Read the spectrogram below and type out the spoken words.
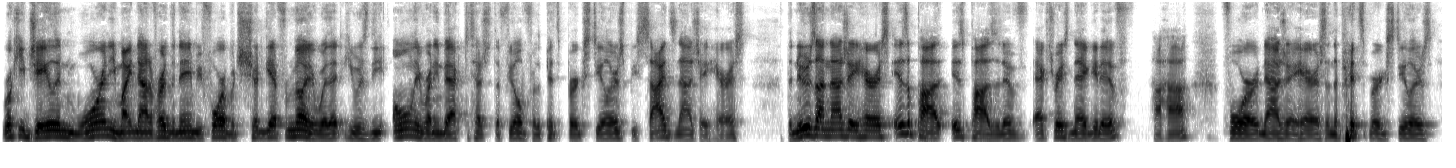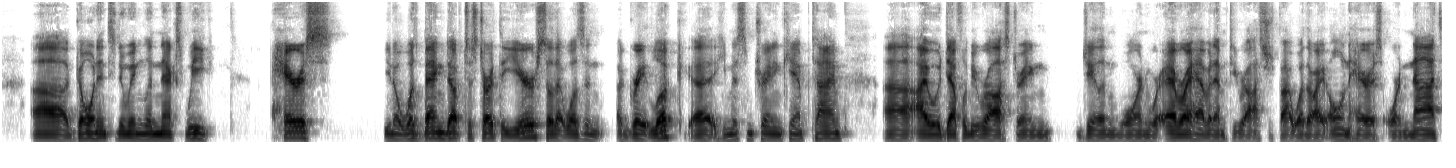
Rookie Jaylen Warren, you might not have heard the name before, but should get familiar with it. He was the only running back to touch the field for the Pittsburgh Steelers besides Najee Harris. The news on Najee Harris is a po- is positive. X-rays negative, haha, for Najee Harris and the Pittsburgh Steelers uh, going into New England next week. Harris, you know, was banged up to start the year, so that wasn't a great look. Uh, he missed some training camp time. Uh, I would definitely be rostering Jaylen Warren wherever I have an empty roster spot, whether I own Harris or not.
